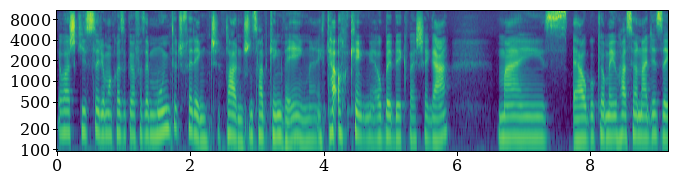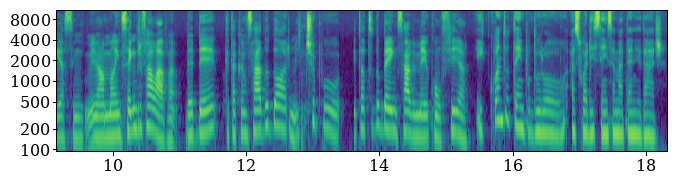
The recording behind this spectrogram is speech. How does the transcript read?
eu acho que isso seria uma coisa que eu ia fazer muito diferente. Claro, a gente não sabe quem vem, né, e tal, quem é o bebê que vai chegar, mas é algo que eu meio racionalizei, assim. Minha mãe sempre falava, bebê que tá cansado, dorme. Tipo, e tá tudo bem, sabe? Meio confia. E quanto tempo durou a sua licença maternidade?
